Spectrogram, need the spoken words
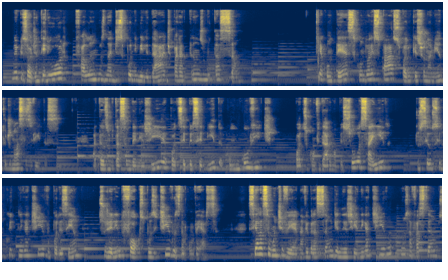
No episódio anterior, falamos na disponibilidade para a transmutação, que acontece quando há espaço para o questionamento de nossas vidas. A transmutação da energia pode ser percebida como um convite. Pode-se convidar uma pessoa a sair do seu circuito negativo, por exemplo, sugerindo focos positivos na conversa. Se ela se mantiver na vibração de energia negativa, nos afastamos.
